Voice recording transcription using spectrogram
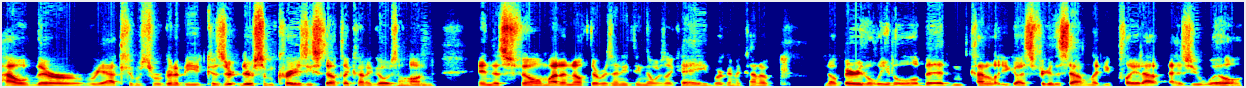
how their reactions were going to be? Because there, there's some crazy stuff that kind of goes on in this film. I don't know if there was anything that was like, "Hey, we're going to kind of, you know, bury the lead a little bit and kind of let you guys figure this out and let you play it out as you will,"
